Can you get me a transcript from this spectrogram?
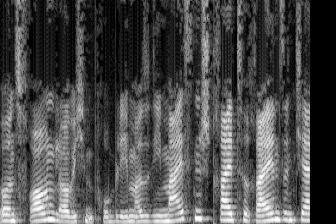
bei uns Frauen, glaube ich, ein Problem. Also die meisten Streitereien sind ja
